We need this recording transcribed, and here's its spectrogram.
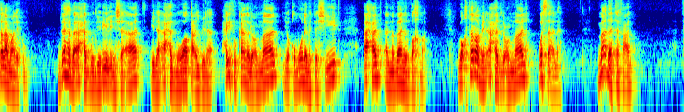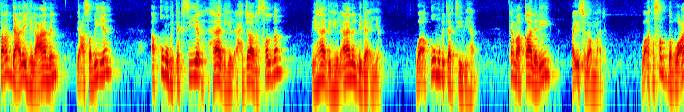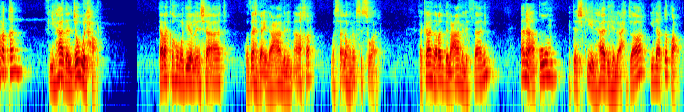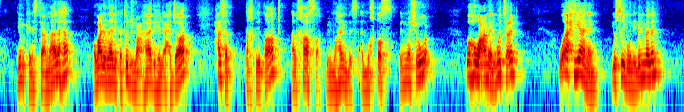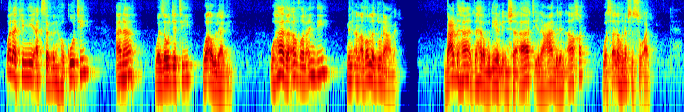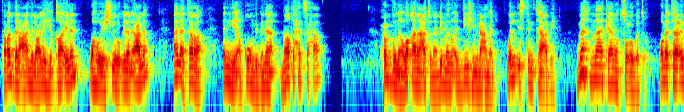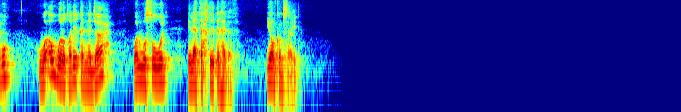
السلام عليكم. ذهب أحد مديري الإنشاءات إلى أحد مواقع البناء حيث كان العمال يقومون بتشييد أحد المباني الضخمة. واقترب من أحد العمال وسأله ماذا تفعل؟ فرد عليه العامل بعصبية أقوم بتكسير هذه الأحجار الصلبة بهذه الآلة البدائية وأقوم بترتيبها كما قال لي رئيس العمال وأتصبب عرقا في هذا الجو الحار. تركه مدير الإنشاءات وذهب إلى عامل آخر وسأله نفس السؤال. فكان رد العامل الثاني أنا أقوم بتشكيل هذه الأحجار إلى قطع يمكن استعمالها وبعد ذلك تجمع هذه الأحجار حسب تخطيطات الخاصة بالمهندس المختص بالمشروع وهو عمل متعب وأحيانا يصيبني بالملل ولكني أكسب منه قوتي أنا وزوجتي وأولادي. وهذا أفضل عندي من أن أظل دون عمل. بعدها ذهب مدير الإنشاءات إلى عامل آخر وسأله نفس السؤال. فرد العامل عليه قائلا وهو يشير إلى الأعلى ألا ترى أني أقوم ببناء ناطحة سحاب؟ حبنا وقناعتنا بما نؤديه من عمل والاستمتاع به مهما كانت صعوبته ومتاعبه هو أول طريق النجاح والوصول إلى تحقيق الهدف. يومكم سعيد.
